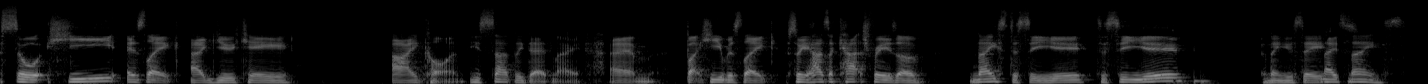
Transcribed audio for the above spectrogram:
So he is like a UK icon. He's sadly dead now. Um, but he was like, so he has a catchphrase of "Nice to see you, to see you," and then you say Nice. nice."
